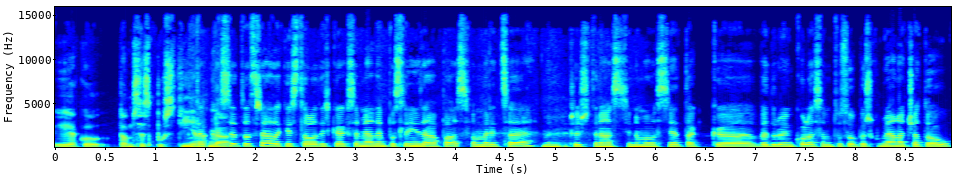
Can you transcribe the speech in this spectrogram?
uh, jako tam se spustí Tak mně nějaká... se to třeba taky stalo teďka, jak jsem měla ten poslední zápas v Americe, před 14 dny vlastně, tak eh, ve druhém kole jsem tu soupeřku měla na čatou.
